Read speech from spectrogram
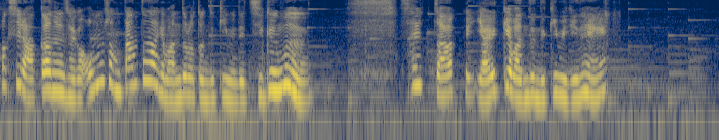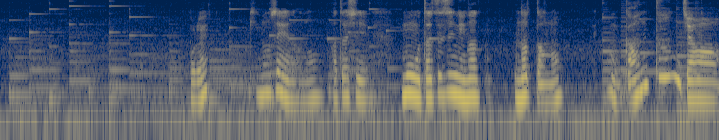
확실히 아까는 제가 엄청 단단하게 만들었던 느낌인데 지금은 살짝 얇게 만든 느낌이긴 해. 뭐래? 기노세나 너? 아저씨, 뭐, 다지진이 났, 났다 너? 간단자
